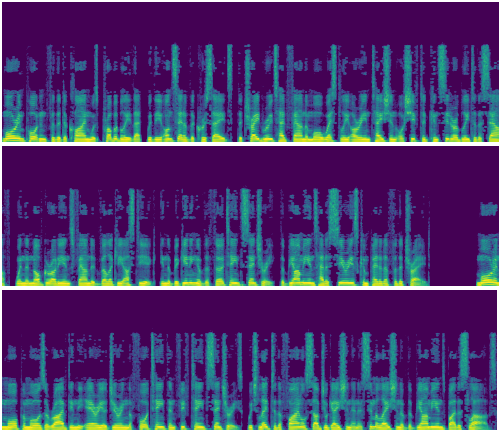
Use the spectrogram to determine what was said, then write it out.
More important for the decline was probably that, with the onset of the Crusades, the trade routes had found a more westerly orientation or shifted considerably to the south. When the Novgorodians founded Veliki Ustyug, in the beginning of the 13th century, the Bjarmians had a serious competitor for the trade. More and more Pomors arrived in the area during the 14th and 15th centuries, which led to the final subjugation and assimilation of the Bjarmians by the Slavs.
